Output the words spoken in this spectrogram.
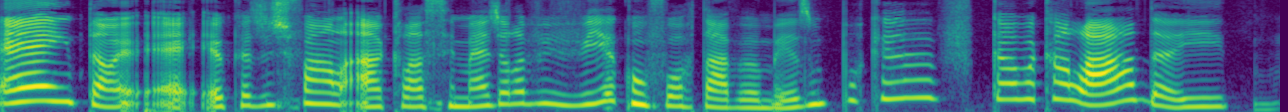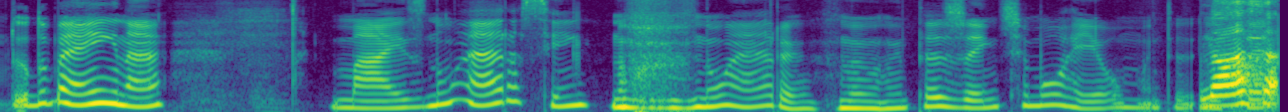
É, então, é, é, é, o que a gente fala. A classe média ela vivia confortável mesmo porque ficava calada e tudo bem, né? Mas não era assim, não, não era. Muita gente morreu. Muita, Nossa, isso é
